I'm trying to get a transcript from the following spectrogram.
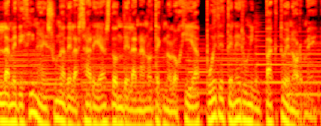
La medicina es una de las áreas donde la nanotecnología puede tener un impacto enorme.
